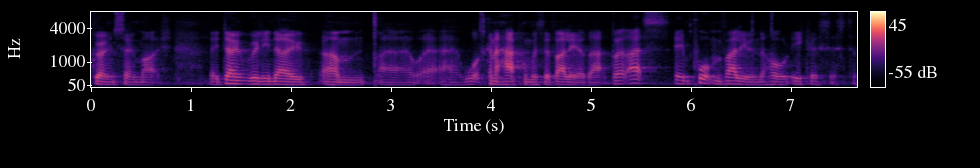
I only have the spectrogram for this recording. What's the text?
grown so much they don't really know um, uh, uh, what's going to happen with the value of that. But that's important value in the whole ecosystem.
